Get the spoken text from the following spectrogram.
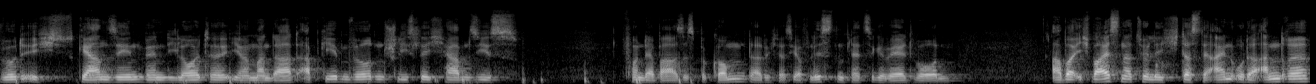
würde ich gern sehen, wenn die Leute ihr Mandat abgeben würden. Schließlich haben sie es von der Basis bekommen, dadurch, dass sie auf Listenplätze gewählt wurden. Aber ich weiß natürlich, dass der ein oder andere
